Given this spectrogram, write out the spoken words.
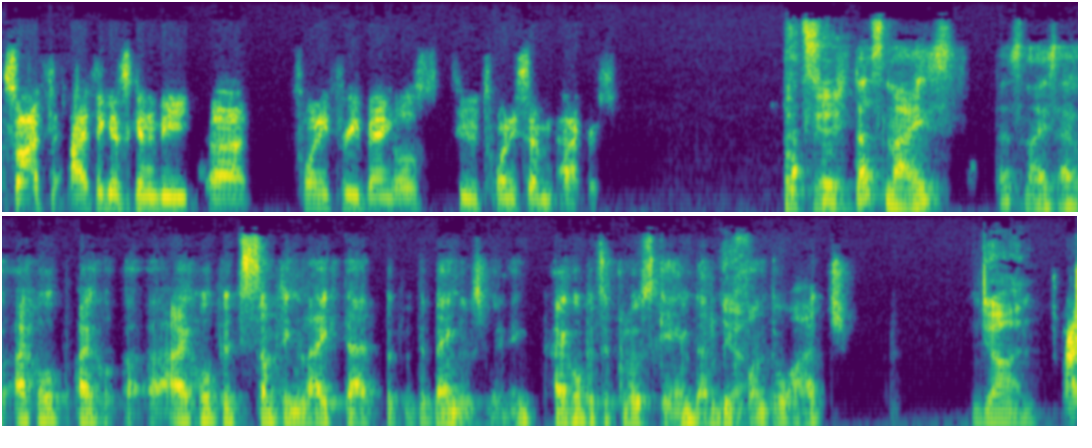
So I, th- I think it's going to be uh, 23 Bengals to 27 Packers. That's okay. that's nice. That's nice. I, I hope I I hope it's something like that, but with the Bengals winning. I hope it's a close game. That'll be yeah. fun to watch. John, I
